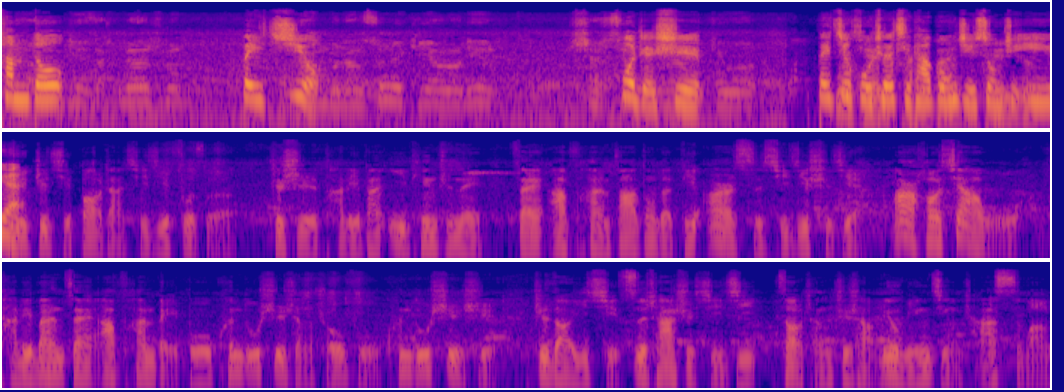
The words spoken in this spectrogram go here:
他们都被救，或者是被救护车、其他工具送去医院。对这起爆炸袭击负责，这是塔利班一天之内在阿富汗发动的第二次袭击事件。二号下午，塔利班在阿富汗北部昆都市省首府昆都市市制造一起自杀式袭击，造成至少六名警察死亡，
